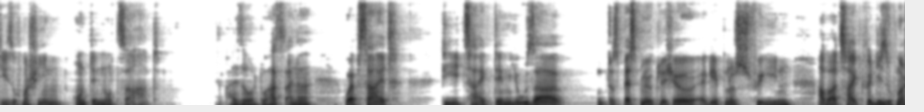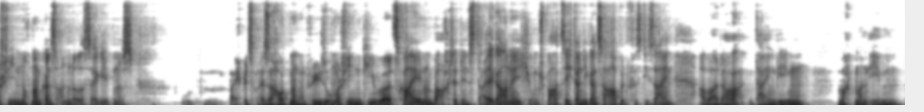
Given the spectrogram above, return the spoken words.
die Suchmaschinen und den Nutzer hat. Also du hast eine Website, die zeigt dem User das bestmögliche Ergebnis für ihn, aber zeigt für die Suchmaschinen nochmal ein ganz anderes Ergebnis. Beispielsweise haut man dann für die Suchmaschinen Keywords rein und beachtet den Style gar nicht und spart sich dann die ganze Arbeit fürs Design. Aber da, dahingegen macht man eben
